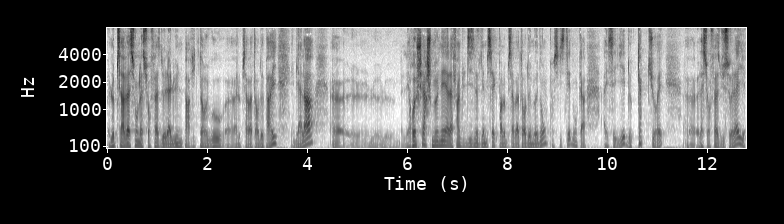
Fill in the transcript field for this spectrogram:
l'observation de la surface de la Lune par Victor Hugo à l'Observatoire de Paris. Et bien là, le- le- les recherches menées à la fin du 19e siècle par l'Observatoire de Meudon consistaient donc à, à essayer de capturer la surface du Soleil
